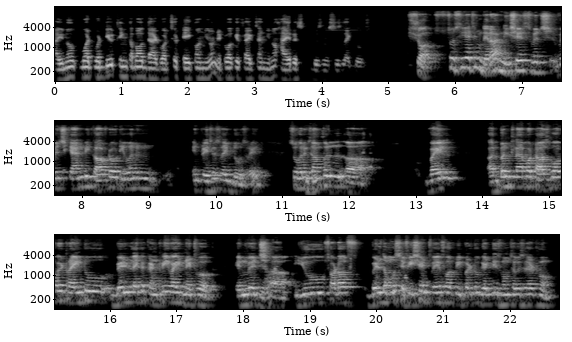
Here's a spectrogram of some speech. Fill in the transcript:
Uh, you know, what what do you think about that? What's your take on you know network effects and you know high risk businesses like those? Sure. So see, I think there are niches which which can be carved out even in in places like those, right? So, for mm-hmm. example, uh, while Urban Clap or TaskBob were trying to build like a countrywide network in which uh, you sort of build the most efficient way for people to get these home services at home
